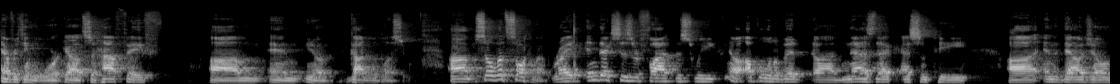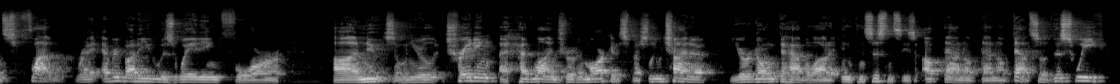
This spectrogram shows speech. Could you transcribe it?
everything will work out. So have faith, um, and you know God will bless you. Um, so let's talk about right? Indexes are flat this week, you know, up a little bit. Uh, Nasdaq, S and P, uh, and the Dow Jones flat, right? Everybody was waiting for uh, news, and when you're trading a headline-driven market, especially with China, you're going to have a lot of inconsistencies: up, down, up, down, up, down. So this week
